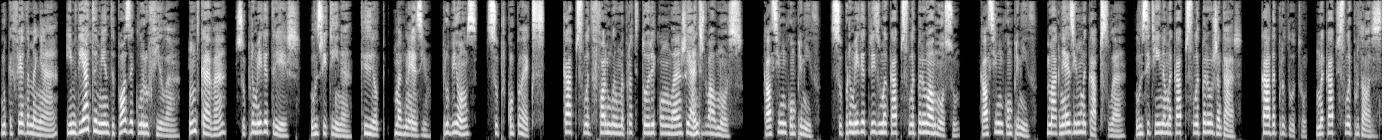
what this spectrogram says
no café da manhã, imediatamente após a clorofila, um de cada, super omega 3, lecitina, kelp, magnésio, probions, supercomplex. Cápsula de fórmula 1 protetora com um lanche antes do almoço. Cálcio 1 comprimido. Super omega 3 uma cápsula para o almoço. Cálcio 1 comprimido. Magnésio uma cápsula. Lecitina uma cápsula para o jantar. Cada produto, uma cápsula por dose.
